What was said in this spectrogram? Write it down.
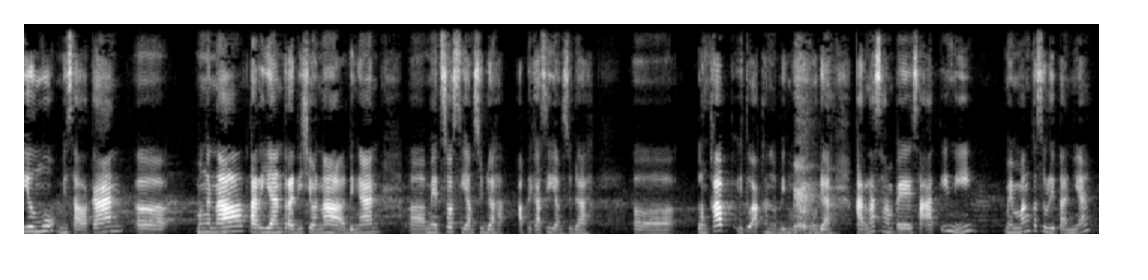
ilmu. Misalkan eh, mengenal tarian tradisional dengan eh, medsos yang sudah aplikasi yang sudah eh, lengkap itu akan lebih mempermudah. Karena sampai saat ini memang kesulitannya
